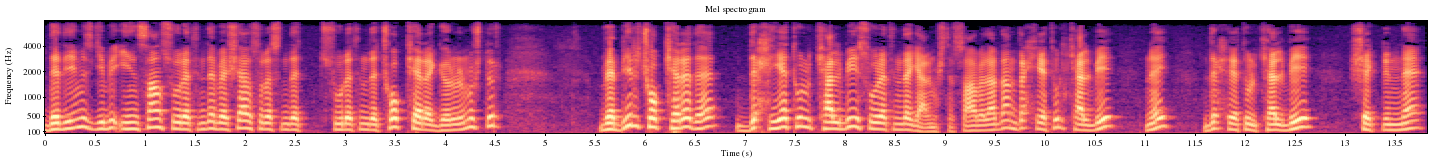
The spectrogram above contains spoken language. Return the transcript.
dediğimiz gibi insan suretinde, beşer suresinde, suretinde çok kere görülmüştür. Ve birçok kere de Dihyetul Kelbi suretinde gelmiştir. Sahabelerden Dihyetul Kelbi ne? Dihyetul Kelbi şeklinde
